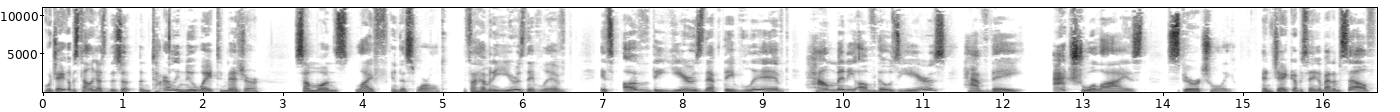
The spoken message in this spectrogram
What Jacob is telling us, there's an entirely new way to measure someone's life in this world. It's not how many years they've lived. It's of the years that they've lived, how many of those years have they actualized spiritually? And Jacob is saying about himself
